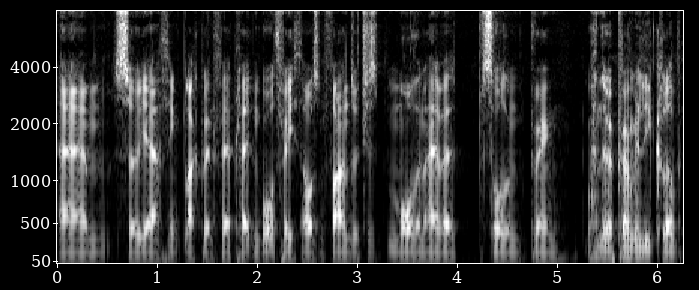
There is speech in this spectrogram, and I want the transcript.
Um, so yeah, I think Blackburn fair play. They bought three thousand fans, which is more than I ever saw them bring when they were a Premier League club.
